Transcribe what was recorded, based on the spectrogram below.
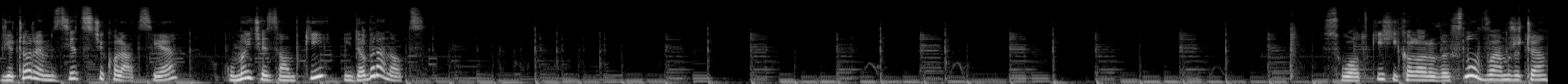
Wieczorem zjedzcie kolację, umyjcie ząbki i dobranoc. Słodkich i kolorowych snów Wam życzę.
